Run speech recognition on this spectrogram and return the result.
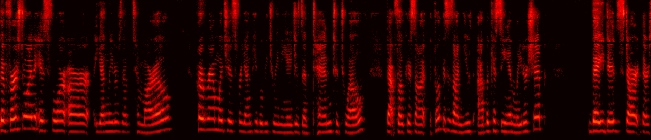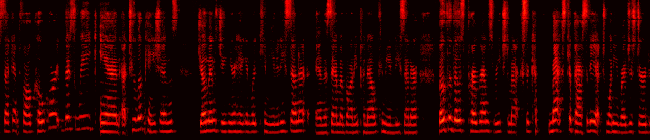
The first one is for our Young Leaders of Tomorrow program, which is for young people between the ages of 10 to 12 that focus on focuses on youth advocacy and leadership. They did start their second fall cohort this week and at two locations, Joe Mims Junior Hagginwood Community Center and the Sam and Bonnie Pannell Community Center. Both of those programs reached max, max capacity at 20 registered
